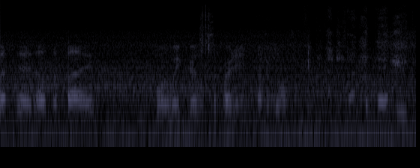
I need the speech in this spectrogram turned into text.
left at Alpha 5, four-way curl, departing Thunderbolt.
